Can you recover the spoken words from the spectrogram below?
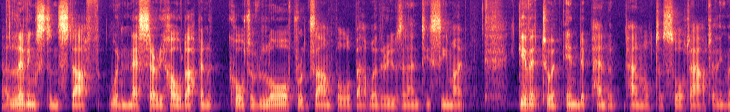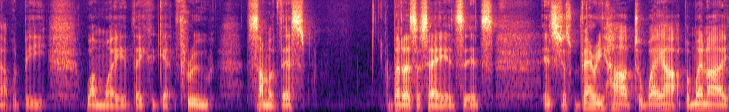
the Livingstone stuff wouldn't necessarily hold up in a court of law, for example, about whether he was an anti Semite. Give it to an independent panel to sort out. I think that would be one way they could get through some of this. But as I say, it's it's it's just very hard to weigh up. And when I,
